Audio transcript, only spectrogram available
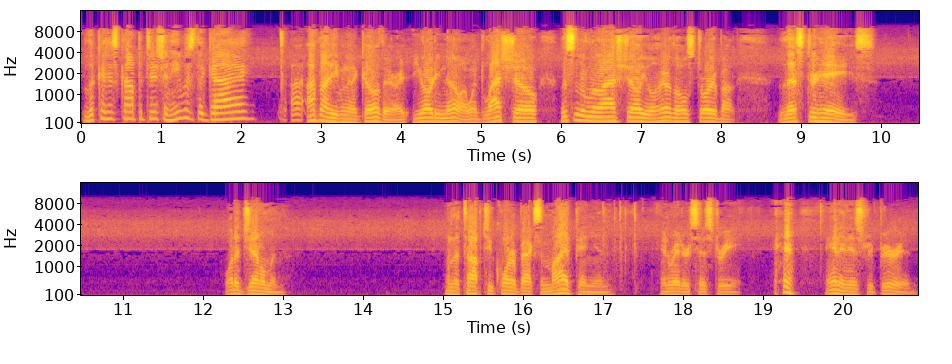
look at his competition. He was the guy I, am not even going to go there. I, you already know. I went last show. Listen to the last show. You'll hear the whole story about Lester Hayes. What a gentleman. One of the top two cornerbacks, in my opinion, in Raiders history and in history, period.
